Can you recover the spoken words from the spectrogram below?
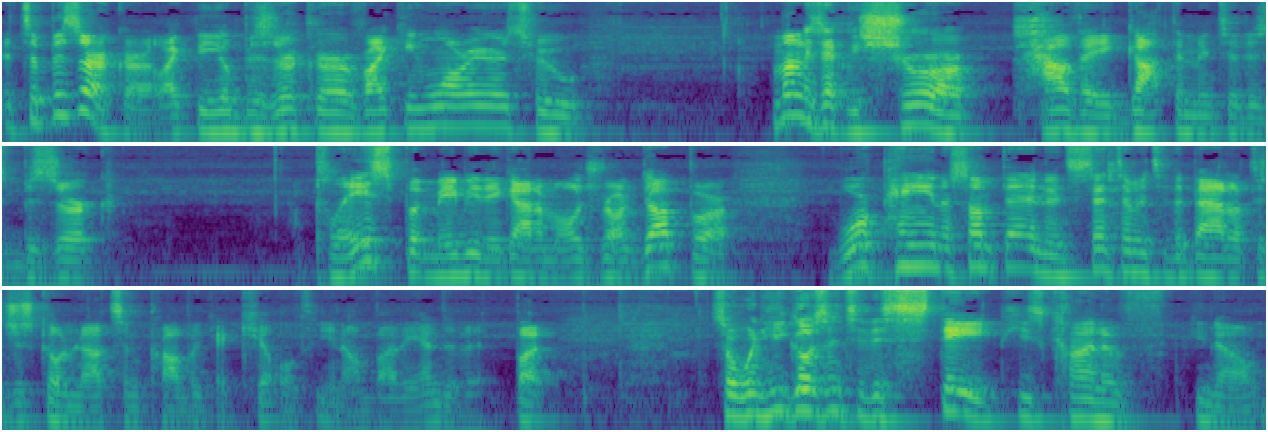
it's a berserker, like the berserker Viking warriors who I'm not exactly sure how they got them into this berserk place, but maybe they got them all drugged up or war pain or something and sent them into the battle to just go nuts and probably get killed, you know, by the end of it. But so when he goes into this state, he's kind of, you know,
